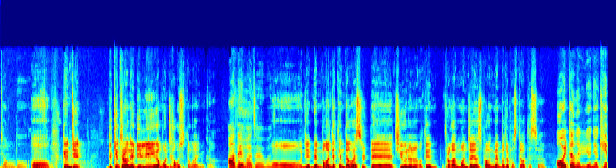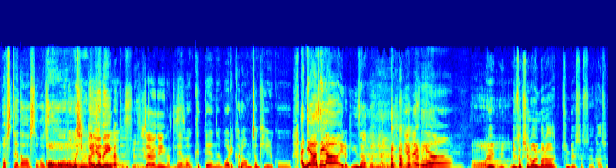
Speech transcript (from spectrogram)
정도 어, 했습니다. 그 이제 늦게 들어갔네. 릴리가 먼저 하고 있었던 거 아닙니까? 아, 네, 네. 맞아요. 맞아요. 어, 어, 이제 멤버가 이제 된다고 했을 때 지우는 어떻게 들어간 먼저 연습하고 있는 멤버들 봤을 때 어땠어요? 어 일단은 류현이가 K-pop 스타에 나왔어가지고 어. 너무 아, 신기했어요. 연예인 같았어요. 예. 진짜 연예인 같았어. 근데 막 그때는 머리카락 엄청 길고 안녕하세요 이렇게 인사했거든요. 안녕하세요. 어, 우리 미- 민석 씨는 얼마나 준비했었어요 가수?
